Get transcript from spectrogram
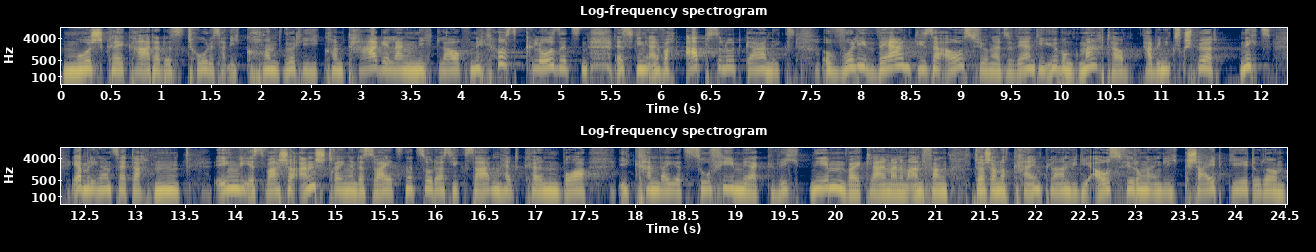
Muskelkater des Todes hatte. Ich konnte wirklich, ich konnte tagelang nicht laufen, nicht aufs Klo sitzen. Es ging einfach absolut gar nichts. Obwohl ich während dieser Ausführung, also während die Übung gemacht habe, habe ich nichts gespürt. Nichts. Ich habe mir die ganze Zeit gedacht, hm, irgendwie, es war schon anstrengend. Das war jetzt nicht so, dass ich sagen hätte können, boah, ich kann da jetzt so viel mehr Gewicht nehmen, weil klar, in meinem Anfang, du hast auch noch keinen Plan, wie die Ausführung eigentlich gescheit geht oder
